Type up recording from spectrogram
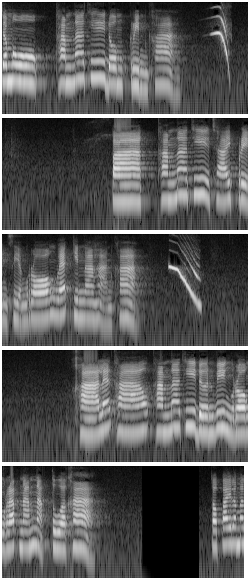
จมูกทำหน้าที่ดมกลิ่นค่ะ ปากทำหน้าที่ใช้เปล่งเสียงร้องและกินอาหารค่ะ ขาและเท้าทำหน้าที่เดินวิ่งรองรับน้ำหนักตัวค่ะ ต่อไปเรามา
